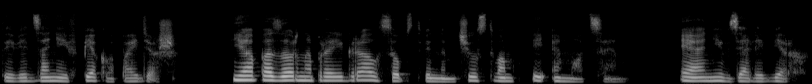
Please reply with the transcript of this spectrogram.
Ты ведь за ней в пекло пойдешь. Я позорно проиграл собственным чувствам и эмоциям. И они взяли вверх.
